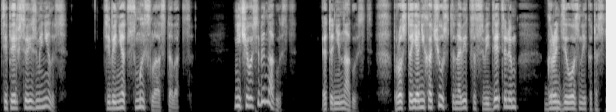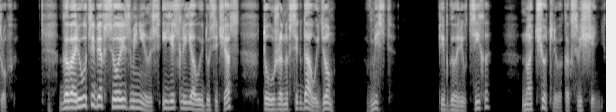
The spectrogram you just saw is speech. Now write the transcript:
Теперь все изменилось. Тебе нет смысла оставаться. Ничего себе наглость. Это не наглость. Просто я не хочу становиться свидетелем грандиозной катастрофы. Говорю тебе, все изменилось, и если я уйду сейчас, то уже навсегда уйдем вместе. Пип говорил тихо, но отчетливо, как священник.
